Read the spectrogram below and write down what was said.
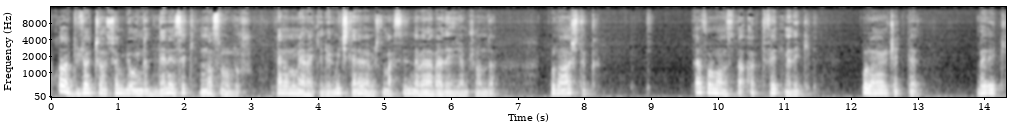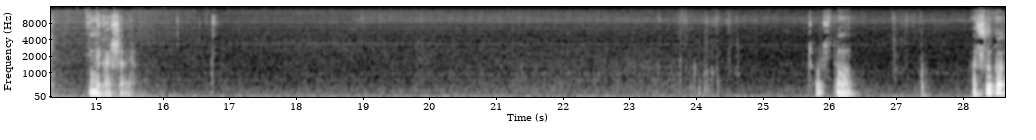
bu kadar güzel çalışan bir oyunda denesek nasıl olur? Ben onu merak ediyorum. Hiç denememiştim. Bak sizinle beraber deneyeceğim şu anda. Buradan açtık. Performansı da aktif etmedik. Buradan ölçekle dedik. indik aşağıya. Çalış tamam. Ha, şurada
